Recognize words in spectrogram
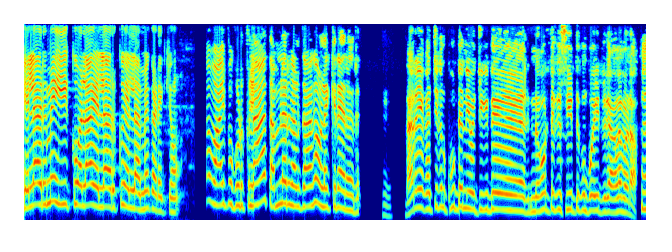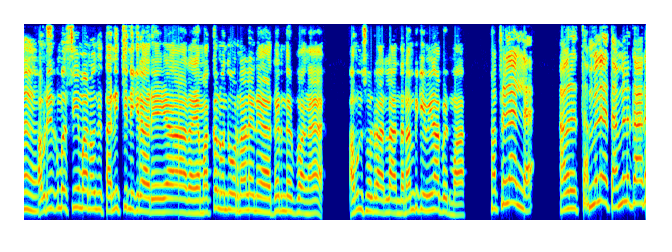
எல்லாருமே ஈக்குவலாக எல்லாருக்கும் எல்லாமே கிடைக்கும். வாய்ப்பு கொடுக்கலாம் தமிழர்களுக்காக உழைக்கிறாரு அவரு. நிறைய கட்சிகள் கூட்டணி வச்சுக்கிட்டு நோட்டுக்கு சீட்டுக்கும் போயிட்டு இருக்காங்களா மேடம். அப்படி இருக்கும்போது சீமான் வந்து தனிச்சு நிக்கிறாரு. என் மக்கள் வந்து ஒரு நாள் என்னை தேர்ந்தெடுப்பாங்க அப்படின்னு சொல்றாருல அந்த நம்பிக்கை வீணா போயிடுமா? அப்படிலாம் இல்ல. அவர் தமிழ தமிழுக்காக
